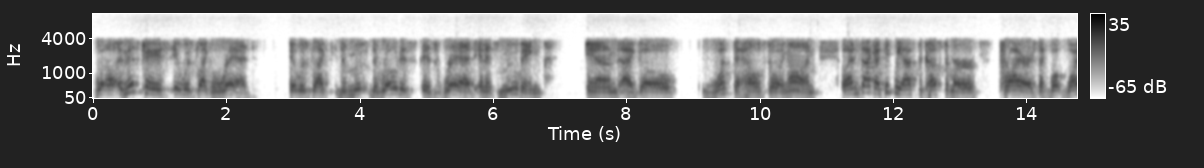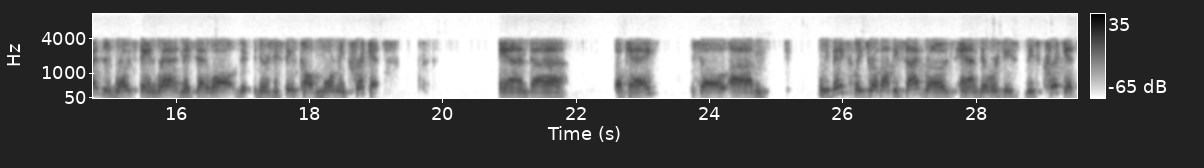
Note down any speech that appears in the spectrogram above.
Well, in this case, it was like red. It was like the mo- the road is is red and it's moving, and I go, "What the hell's going on?" Well, in fact, I think we asked the customer prior. It's like, "What? Why is this road stained red?" And they said, "Well, th- there's these things called Mormon crickets." And uh, okay, so um, we basically drove out these side roads, and there was these these crickets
